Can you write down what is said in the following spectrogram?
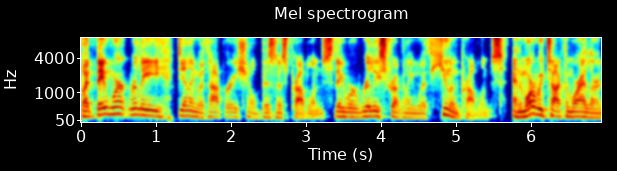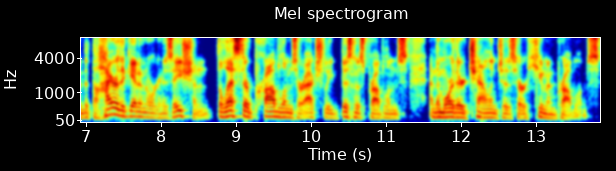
but they weren't really dealing with operational business problems. They were really struggling with human problems. And the more we talked, the more I learned that the higher they get in an organization, the less their problems are actually business problems, and the more their challenges are human problems.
